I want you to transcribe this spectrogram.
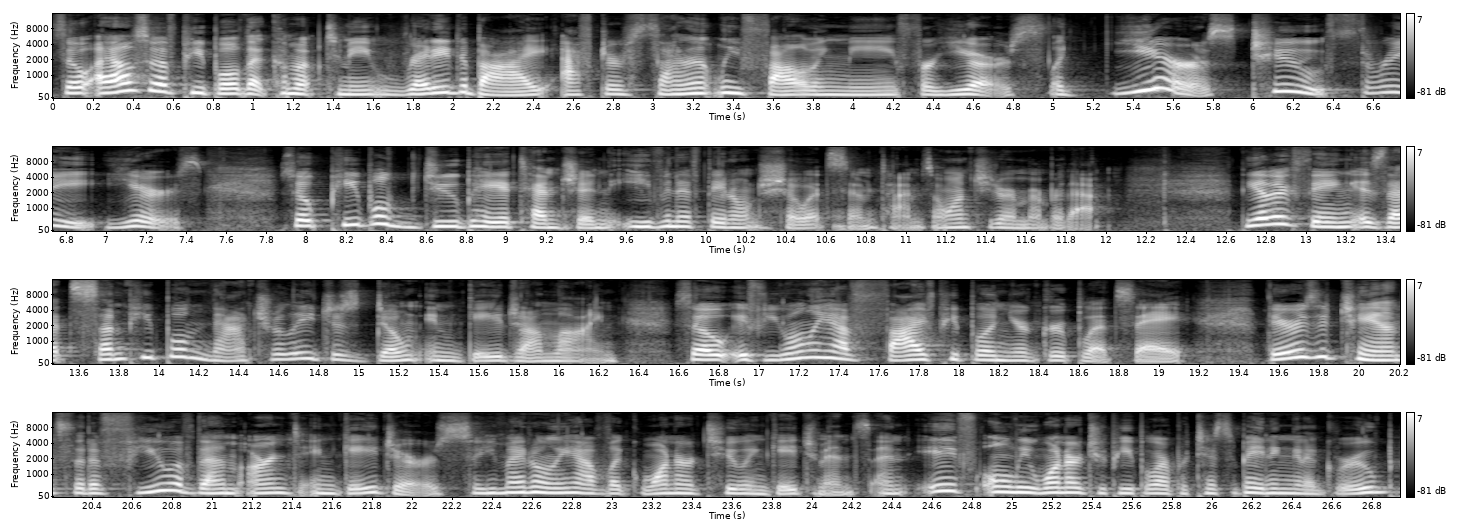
So I also have people that come up to me ready to buy after silently following me for years, like years, 2, 3 years. So people do pay attention even if they don't show it sometimes. I want you to remember that. The other thing is that some people naturally just don't engage online. So if you only have five people in your group, let's say, there is a chance that a few of them aren't engagers. So you might only have like one or two engagements. And if only one or two people are participating in a group,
